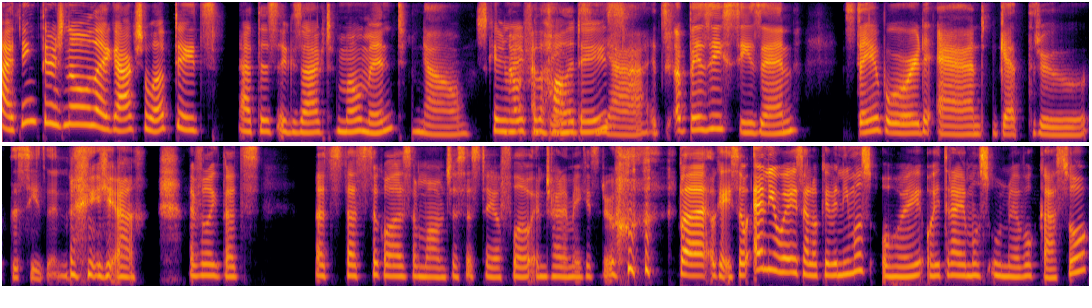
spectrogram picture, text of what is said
I think there's no like actual updates at this exact moment. No. Just getting no ready for updates. the holidays. Yeah, it's a busy season. Stay aboard and get through the season. yeah. I feel like that's that's that's the goal as a mom, just to stay afloat and try to make it through. But, okay, so anyways, a lo que venimos hoy, hoy traemos un nuevo caso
